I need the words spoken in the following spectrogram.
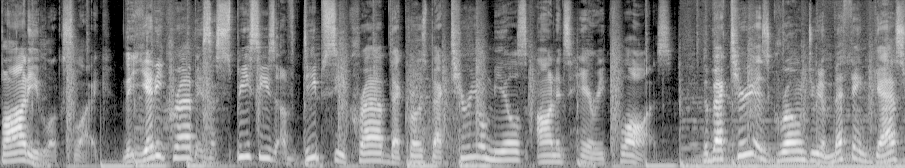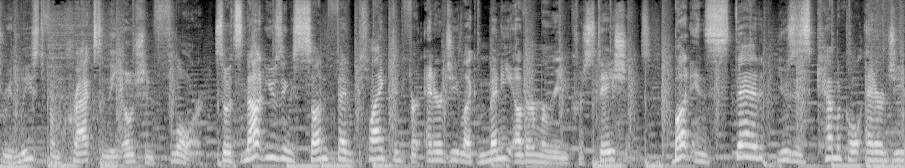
body looks like. The Yeti crab is a species of deep sea crab that grows bacterial meals on its hairy claws. The bacteria is grown due to methane gas released from cracks in the ocean floor, so it's not using sun-fed plankton for energy like many other marine crustaceans, but instead uses chemical energy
